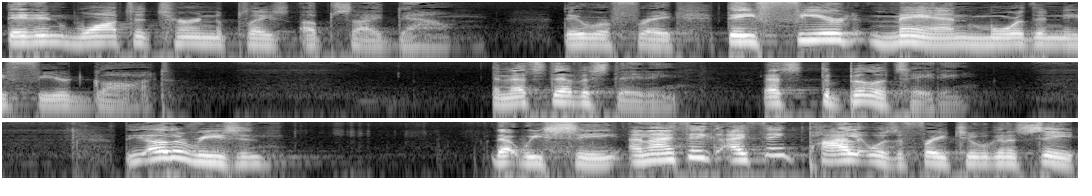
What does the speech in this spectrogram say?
They didn't want to turn the place upside down. They were afraid. They feared man more than they feared God. And that's devastating. That's debilitating. The other reason that we see, and I think I think Pilate was afraid too. We're going to see.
